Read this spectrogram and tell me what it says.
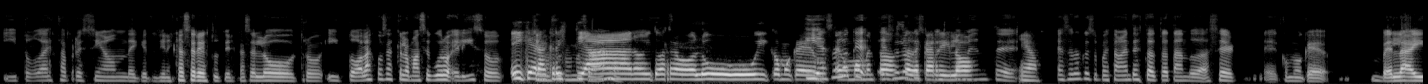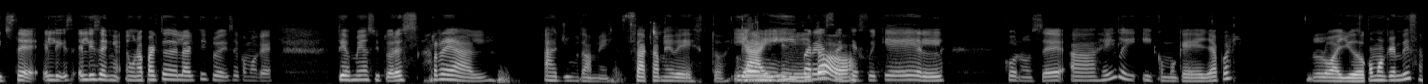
y toda esta presión de que tú tienes que hacer esto, tienes que hacer lo otro, y todas las cosas que lo más seguro él hizo Y que que era no cristiano y todo revolú, y como que Y en eso es un lo que, momento eso es se que descarriló. Yeah. eso es lo que supuestamente está tratando de hacer, eh, como que, ¿verdad? Y dice- él, dice- él dice en en una parte del artículo, dice como que, Dios mío, si tú eres real, ayúdame, sácame de esto. Y ahí parece que fue que él conoce a Hailey y como que ella pues lo ayudó como quien dice.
